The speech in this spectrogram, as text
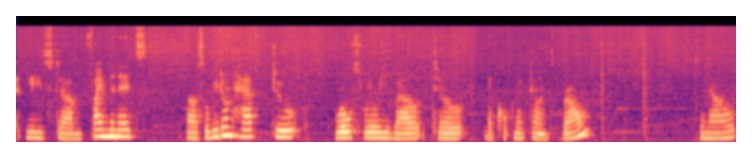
at least um, 5 minutes. Uh, so we don't have to roast really well till the coconut turns brown. So now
